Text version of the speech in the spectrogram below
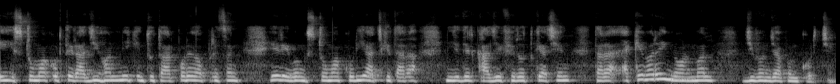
এই স্টোমা করতে রাজি হননি, কিন্তু তারপরে অপারেশন এর এবং স্টোমা করিয়ে আজকে তারা নিজেদের কাজে ফেরত গেছেন, তারা একেবারেই নর্মাল জীবনযাপন করছেন।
